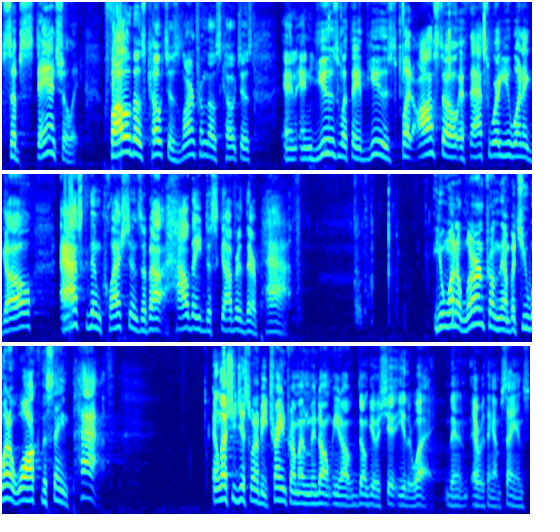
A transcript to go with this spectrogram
substantially. Follow those coaches, learn from those coaches, and, and use what they've used. But also, if that's where you want to go, ask them questions about how they discovered their path. You want to learn from them, but you want to walk the same path. Unless you just want to be trained from them and don't, you know, don't give a shit either way. Then everything I'm saying is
